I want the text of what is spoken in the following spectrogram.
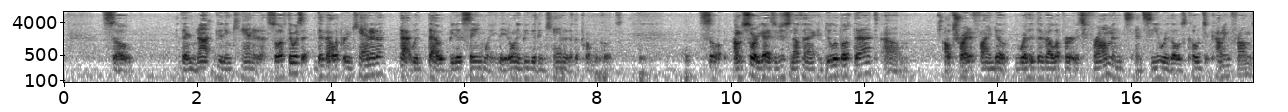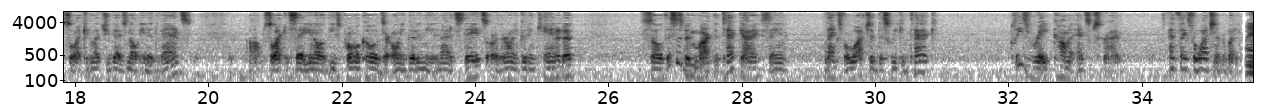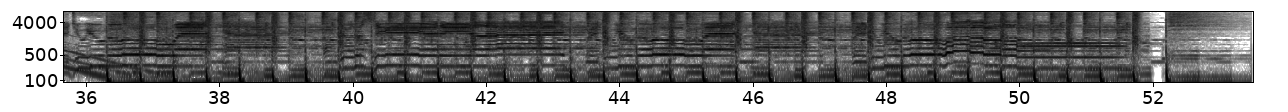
So they're not good in Canada. So if there was a developer in Canada, that would that would be the same way. They'd only be good in Canada, the promo codes. So I'm sorry, guys. There's just nothing I can do about that. Um, I'll try to find out where the developer is from and, and see where those codes are coming from so I can let you guys know in advance. Um, so I can say, you know, these promo codes are only good in the United States or they're only good in Canada. So this has been Mark the Tech Guy saying thanks for watching This Week in Tech. Please rate, comment, and subscribe. And thanks for watching, everybody.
